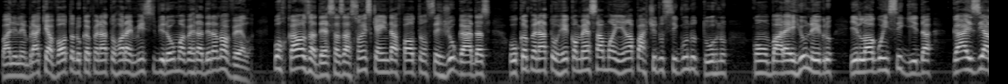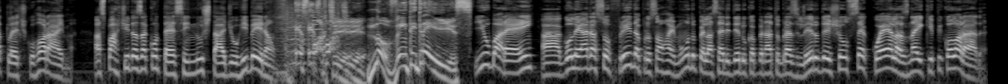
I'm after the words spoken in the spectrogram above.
Vale lembrar que a volta do Campeonato Roraimense virou uma verdadeira novela. Por causa dessas ações que ainda faltam ser julgadas, o campeonato recomeça amanhã a partir do segundo turno com o Baré e Rio Negro e logo em seguida Gás e Atlético Roraima. As partidas acontecem no estádio Ribeirão. Esporte 93. E o Baré, hein? A goleada sofrida para o São Raimundo pela Série D do Campeonato Brasileiro deixou sequelas na equipe colorada.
